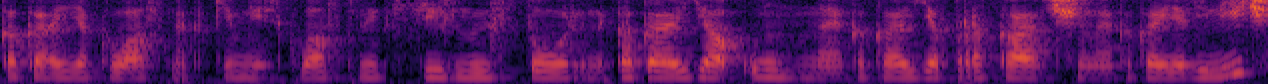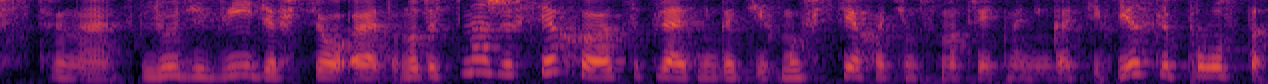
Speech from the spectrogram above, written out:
какая я классная, какие у меня есть классные, сильные стороны, какая я умная, какая я прокачанная, какая я величественная. Люди, видя все это, ну то есть нас же всех э, цепляет негатив, мы все хотим смотреть на негатив. Если просто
